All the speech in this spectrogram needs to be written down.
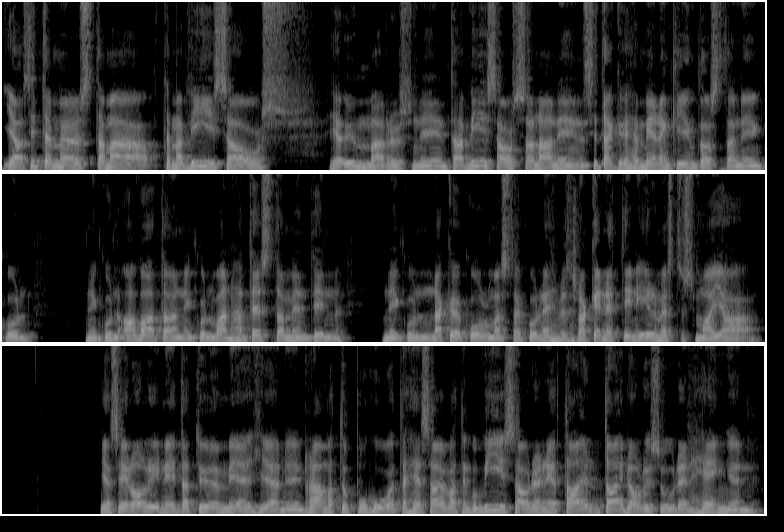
ja sitten myös tämä, tämä viisaus ja ymmärrys, niin tämä viisaussana, niin sitäkin ihan mielenkiintoista niin kuin, niin kuin avataan niin kuin vanhan testamentin niin kuin näkökulmasta, kun esimerkiksi rakennettiin ilmestysmajaa. Ja siellä oli niitä työmiehiä, niin Raamattu puhuu, että he saivat niin kuin viisauden ja taidollisuuden hengen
